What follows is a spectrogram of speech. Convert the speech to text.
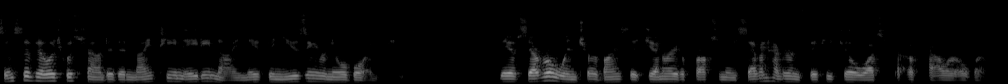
Since the village was founded in 1989, they've been using renewable energies. They have several wind turbines that generate approximately 750 kilowatts of power alone.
